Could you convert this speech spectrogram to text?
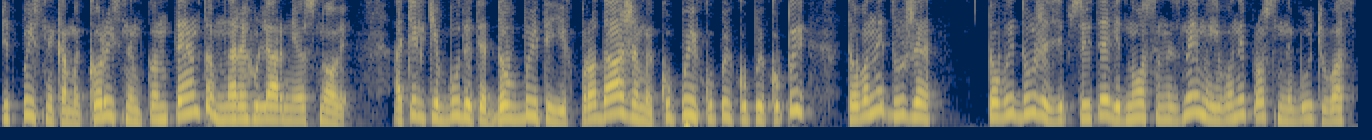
підписниками корисним контентом на регулярній основі, а тільки будете довбити їх продажами, купи, купи, купи, купи, то вони дуже, то ви дуже зіпсуєте відносини з ними, і вони просто не будуть у вас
